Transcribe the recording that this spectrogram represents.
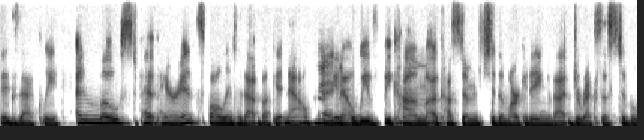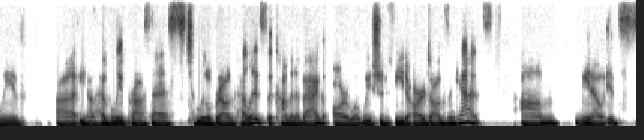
Exactly. And most pet parents fall into that bucket now. Right. You know, we've become accustomed to the marketing that directs us to believe, uh, you know, heavily processed little brown pellets that come in a bag are what we should feed our dogs and cats. Um, you know, it's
